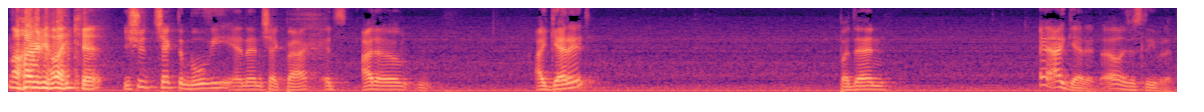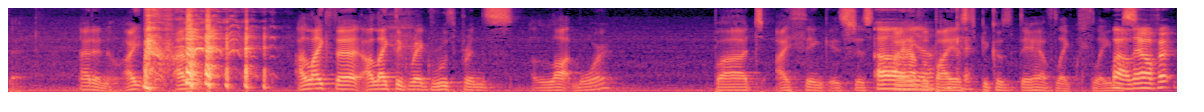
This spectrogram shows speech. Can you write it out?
No, I really like it. You should check the movie and then check back. It's I don't. I get it, but then, yeah, I get it. I'll just leave it at that. I don't know. I I like I like the I like the Greg Ruth prints a lot more, but I think it's just Oh, I have yeah, a bias okay. because they have like flames. Well, they are. Ve-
